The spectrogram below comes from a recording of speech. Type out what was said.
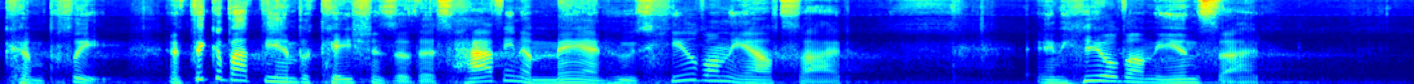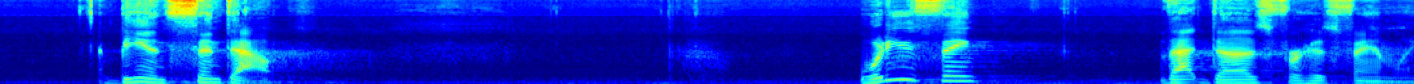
complete. And think about the implications of this having a man who's healed on the outside and healed on the inside, being sent out. What do you think that does for his family?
